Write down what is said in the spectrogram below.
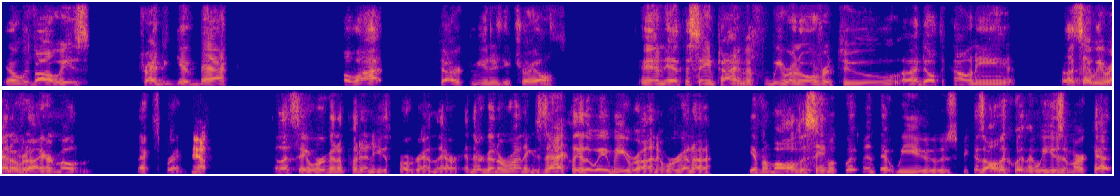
you know, we've always tried to give back a lot to our community trails and at the same time, if we run over to uh, Delta County, or let's say we ran over to Iron Mountain next spring. Yep. And let's say we're going to put in a youth program there and they're going to run exactly the way we run and we're going to give them all the same equipment that we use because all the equipment we use in Marquette,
